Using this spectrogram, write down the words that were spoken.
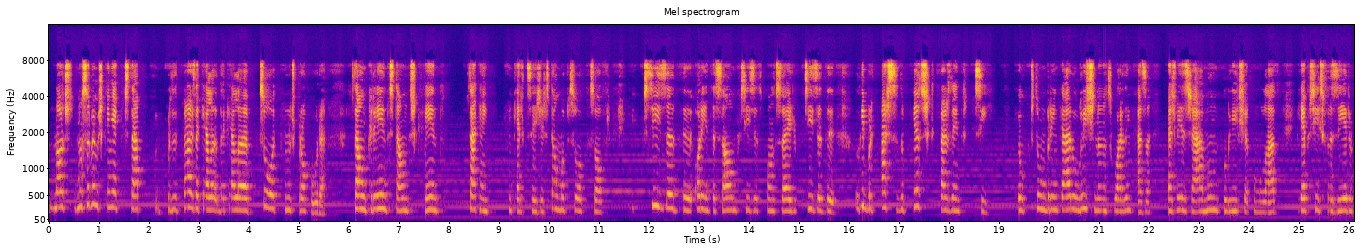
nós não sabemos quem é que está por detrás daquela, daquela pessoa que nos procura. Está um crente, está um descrente, está quem, quem quer que seja, está uma pessoa que sofre e precisa de orientação, precisa de conselho, precisa de libertar-se de pesos que traz dentro de si. Eu costumo brincar, o lixo não se guarda em casa. Às vezes já há muito lixo acumulado e é preciso fazer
